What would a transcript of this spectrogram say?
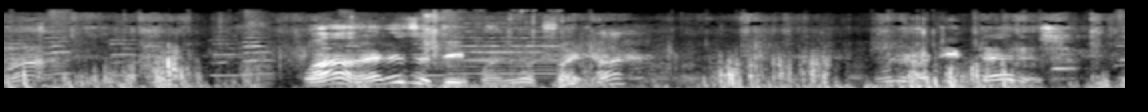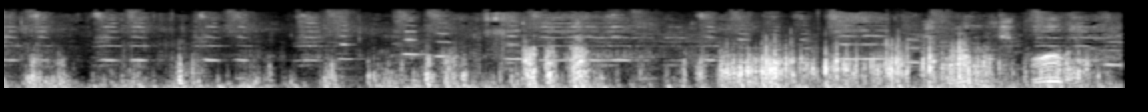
Wow. Wow, that is a deep one, looks like, huh? Wonder how deep that is. This wind is brutal.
